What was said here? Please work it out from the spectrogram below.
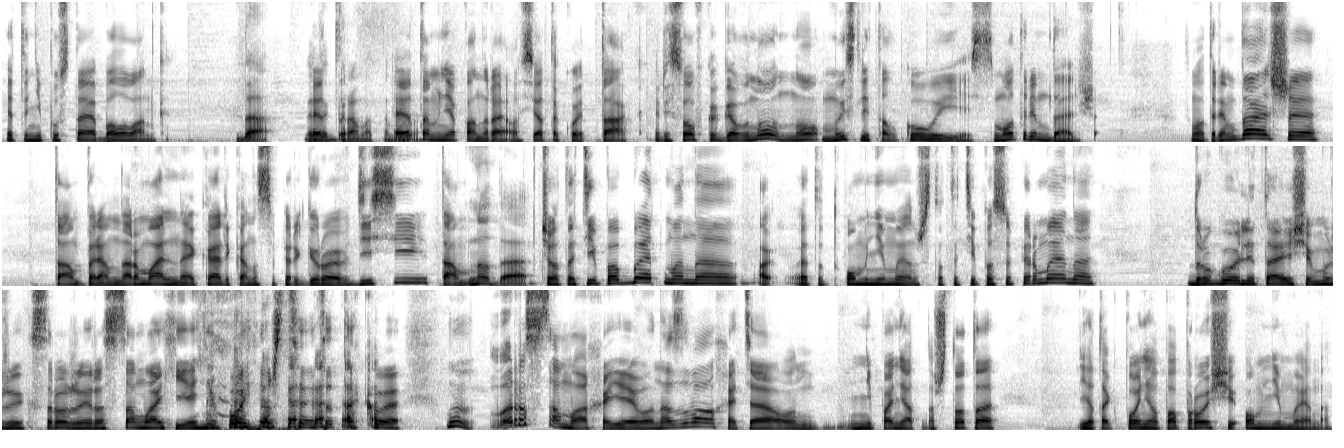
это не пустая болванка. Да, это, Это- грамотно было. Это мне понравилось. Я такой, так, рисовка говно, но мысли толковые есть. Смотрим дальше. Смотрим дальше. Там прям нормальная калька на супергероев DC. Там Ну да. что-то типа Бэтмена, а, этот Омнимен, что-то типа Супермена. Другой летающий мужик с рожей Росомахи, я не понял, что это такое. Ну, Росомаха я его назвал, хотя он непонятно. Что-то, я так понял, попроще Омнимена.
